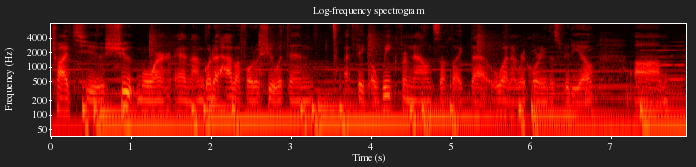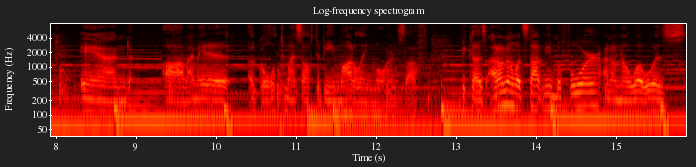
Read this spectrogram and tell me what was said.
try to shoot more. And I'm going to have a photo shoot within, I think, a week from now and stuff like that when I'm recording this video. Um, and um, I made it a goal to myself to be modeling more and stuff because I don't know what stopped me before. I don't know what was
